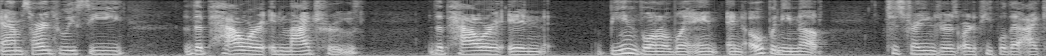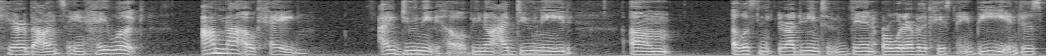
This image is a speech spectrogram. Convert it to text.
And I'm starting to really see the power in my truth the power in being vulnerable and, and opening up to strangers or to people that I care about and saying, hey, look, I'm not okay. I do need help. You know, I do need um, a listening ear. I do need to vent or whatever the case may be and just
